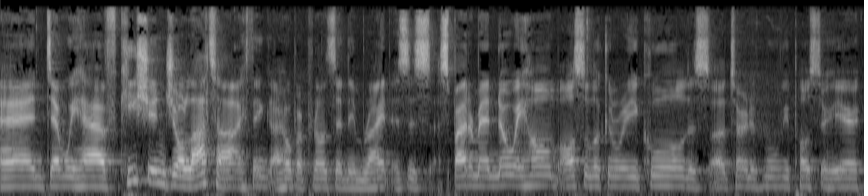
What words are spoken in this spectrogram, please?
And then we have Kishin Jolata. I think I hope I pronounced that name right. This is Spider-Man: No Way Home, also looking really cool. This alternative movie poster here.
